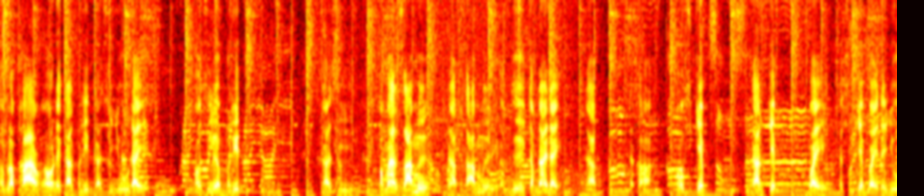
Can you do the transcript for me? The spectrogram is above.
สำหรับปลาของเขาในการผลิตกับซียูได้เขาสิเริ่มผลิตกับสีประมาณสามมือนะครับสามมือนี่ก็คือจำได้ได้ นะครับ แล้วก็เขาสิเก็บการเก็บไว้กับสิเก็บไว้ได้อยู่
